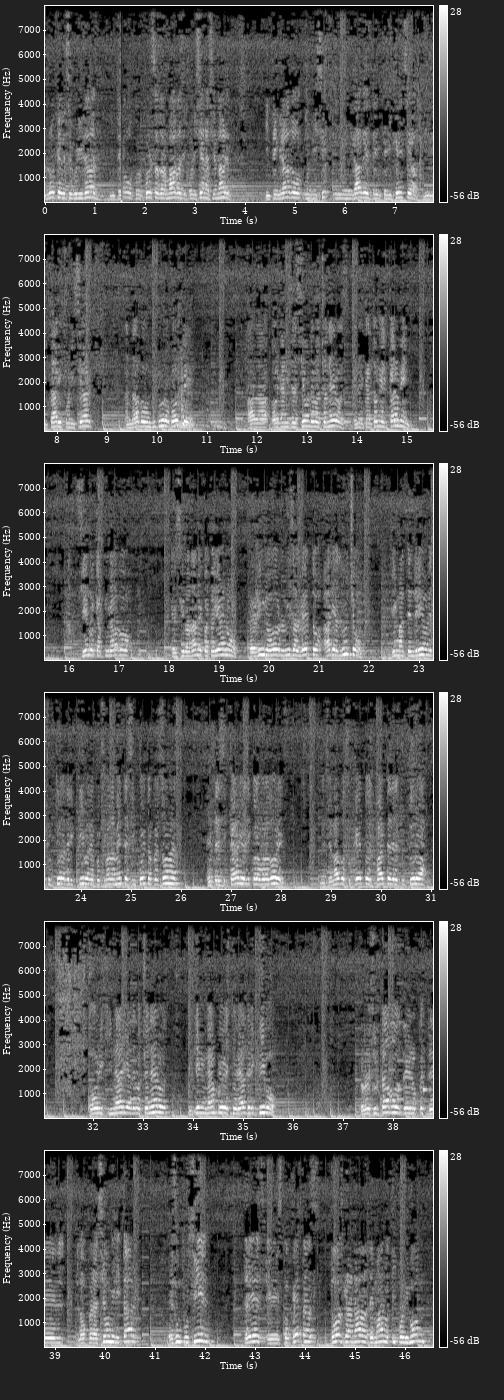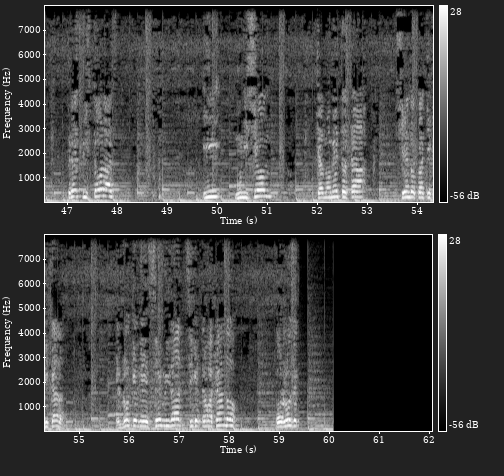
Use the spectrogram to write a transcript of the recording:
bloque de seguridad integrado por Fuerzas Armadas y Policía Nacional, integrado en unidades de inteligencia militar y policial, han dado un duro golpe a la organización de los choneros en el cantón El Carmen, siendo capturado el ciudadano ecuatoriano Ferrín Loor Luis Alberto, alias Lucho, quien mantendría una estructura delictiva de aproximadamente 50 personas entre sicarios y colaboradores. Mencionado sujeto es parte de la estructura originaria de los choneros y tiene un amplio historial delictivo. Los resultados de, la operación militar es un fusil, tres escopetas, dos granadas de mano tipo limón, tres pistolas y munición que al momento está siendo cuantificada. El bloque de seguridad sigue trabajando por los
